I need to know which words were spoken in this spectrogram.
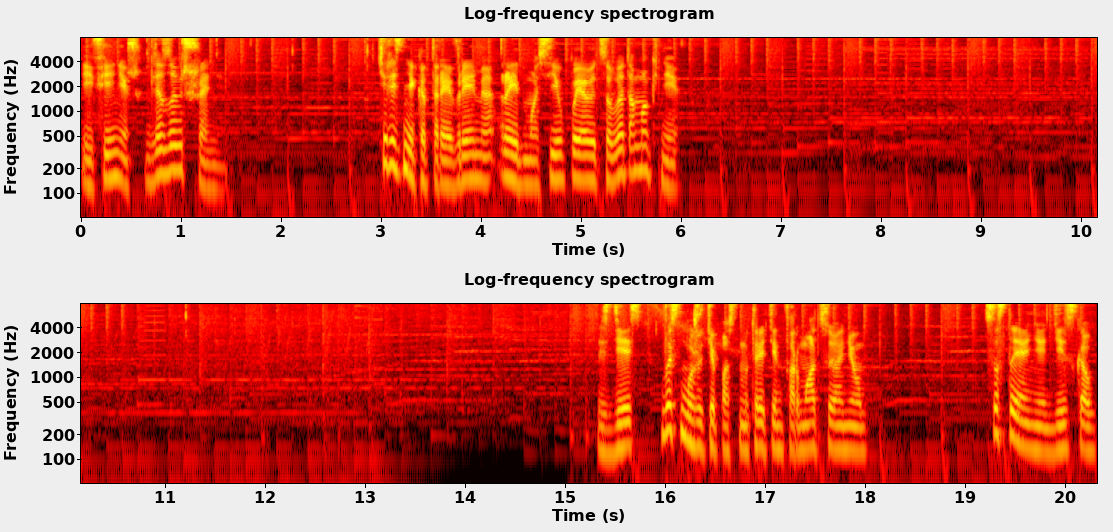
И финиш для завершения. Через некоторое время RAID массив появится в этом окне. Здесь вы сможете посмотреть информацию о нем, состояние дисков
